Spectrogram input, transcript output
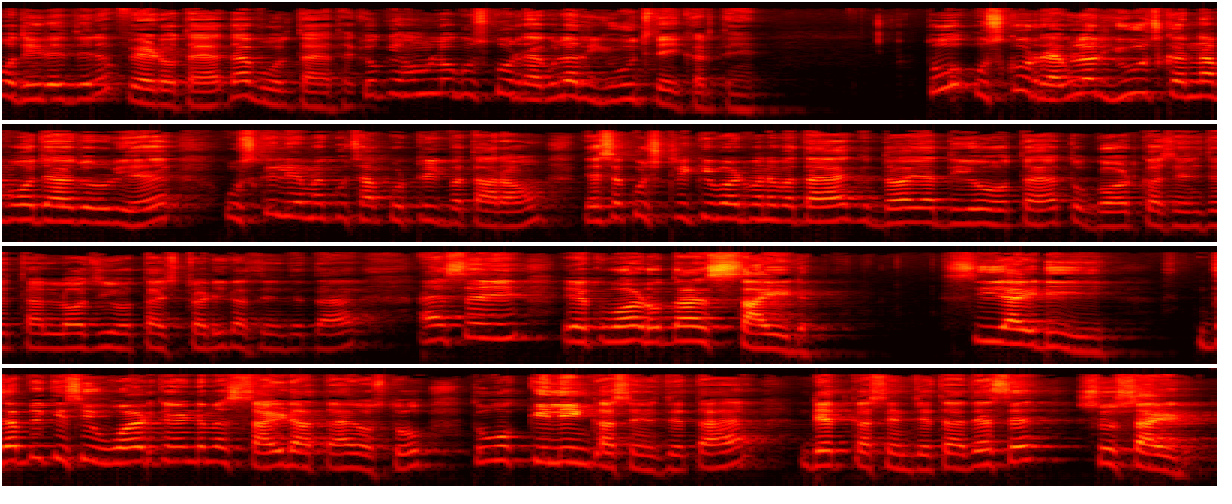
वो धीरे धीरे फेड होता जाता है भूलता जाता है क्योंकि हम लोग उसको रेगुलर यूज़ नहीं करते हैं। तो उसको रेगुलर यूज़ करना बहुत ज़्यादा ज़रूरी है। उसके लिए मैं कुछ आपको ट्रिक बता रहा हूँ। जैसे कुछ ट्रिकी वर्ड मैंने बताया कि द या दियो होता है तो गॉड का सेंस देता है लॉजी होता है स्टडी का सेंस देता है। ऐसे ही एक वर्ड होता है साइड सी आई डी जब भी किसी वर्ड के एंड में साइड आता है दोस्तों तो वो किलिंग का सेंस देता है डेथ का सेंस देता है। जैसे सुसाइड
